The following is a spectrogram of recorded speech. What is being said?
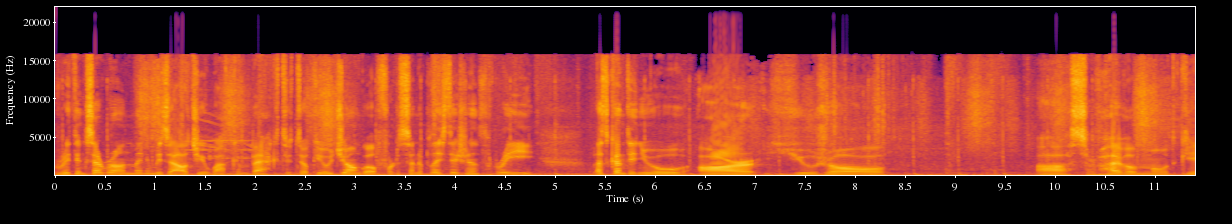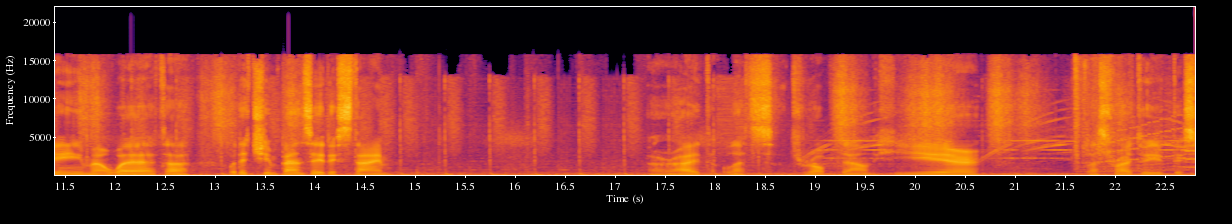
Greetings everyone, my name is Algee, welcome back to Tokyo Jungle for the Sony PlayStation 3. Let's continue our usual uh, survival mode game with, uh, with a chimpanzee this time. Alright, let's drop down here. Let's try to eat this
